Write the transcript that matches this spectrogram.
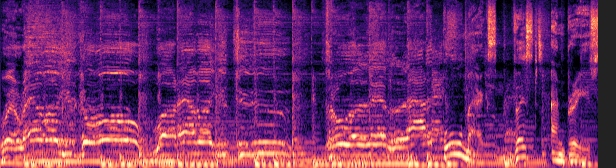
Wherever you go, whatever you do, throw a little at it. Omax, Vest and Briefs.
